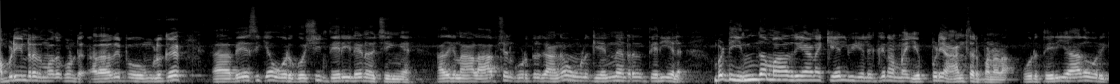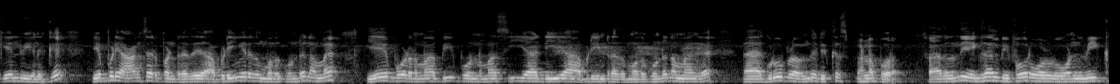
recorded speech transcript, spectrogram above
அப்படின்றது முதற்கொண்டு அதாவது இப்போ உங்களுக்கு பேசிக்காக ஒரு கொஷின் தெரியலன்னு வச்சுக்கோங்க. அதுக்கு நாலு ஆப்ஷன் கொடுத்துருக்காங்க. உங்களுக்கு என்னன்றது தெரியலை. பட் இந்த மாதிரியான கேள்விகளுக்கு நம்ம எப்படி ஆன்சர் பண்ணலாம்? ஒரு தெரியாத ஒரு கேள்விகளுக்கு எப்படி ஆன்சர் பண்ணுறது அப்படிங்கிறது முதற்கொண்டு நம்ம ஏ போடணுமா பி போடணுமா சியா டியா அப்படின்றது முதற்கொண்டு நம்ம அங்கே குரூப்பில் வந்து டிஸ்கஸ் பண்ண போகிறோம் ஸோ அது வந்து எக்ஸாம் பிஃபோர் ஒரு ஒன் வீக்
